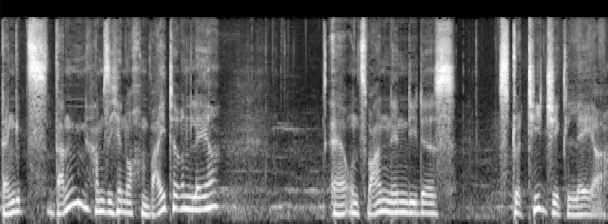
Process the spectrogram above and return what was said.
dann gibt's, dann haben sie hier noch einen weiteren Layer. Äh, und zwar nennen die das Strategic Layer.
